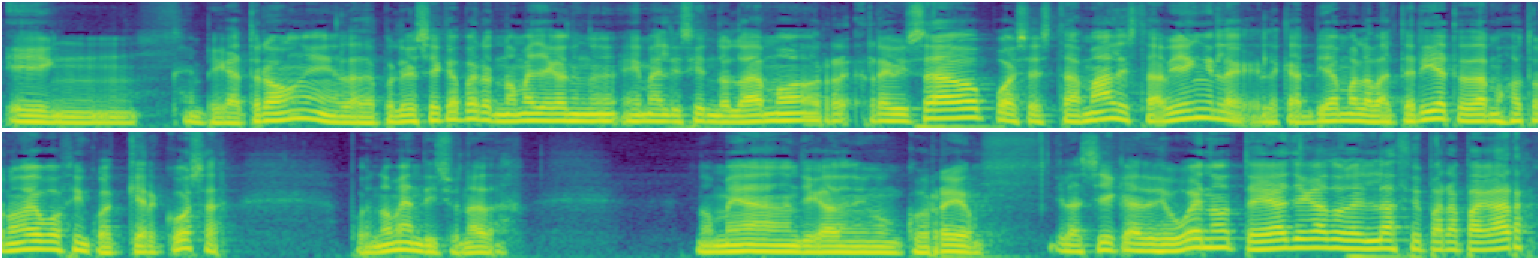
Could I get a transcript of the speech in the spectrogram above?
en, en Pegatron, en la República Checa, pero no me ha llegado un email diciendo lo hemos revisado, pues está mal, está bien, le, le, cambiamos la batería, te damos otro nuevo, fin, cualquier cosa. Pues no me han dicho nada. No me han llegado ningún correo. Y la chica dice, bueno, ¿te ha llegado el enlace para pagar?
